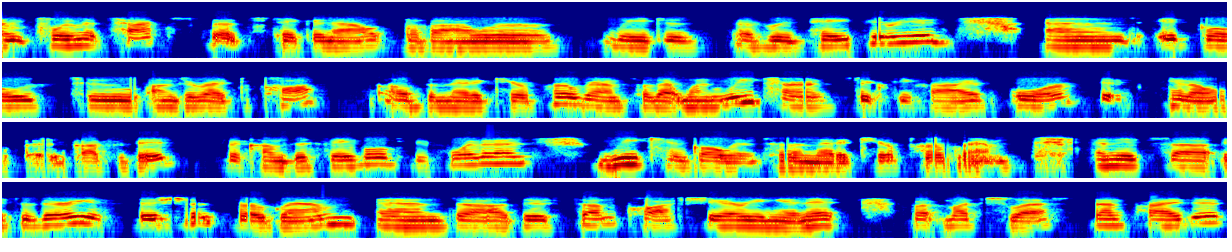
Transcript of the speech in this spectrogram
employment tax that's taken out of our wages every pay period, and it goes to underwrite the cost of the Medicare program so that when we turn 65 or, you know, God forbid, become disabled before then, we can go into the Medicare program. And it's a, it's a very efficient program and uh, there's some cost sharing in it, but much less than private.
